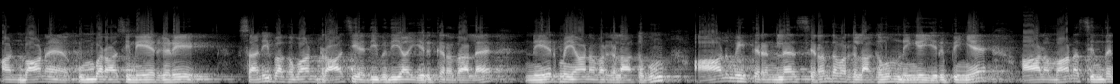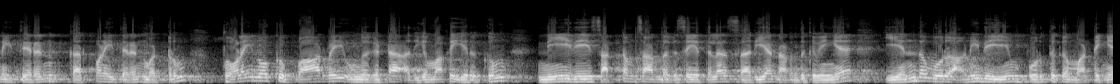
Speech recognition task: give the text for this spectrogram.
அன்பான கும்பராசி நேயர்களே சனி பகவான் ராசி அதிபதியாக இருக்கிறதால நேர்மையானவர்களாகவும் ஆளுமை திறனில் சிறந்தவர்களாகவும் நீங்கள் இருப்பீங்க. ஆழமான சிந்தனை திறன் கற்பனை திறன் மற்றும் தொலைநோக்கு பார்வை உங்ககிட்ட அதிகமாக இருக்கும். நீதி சட்டம் சார்ந்த விஷயத்தில் சரியாக நடந்துக்குவீங்க. எந்த ஒரு அநீதியையும் பொறுத்துக்க மாட்டீங்க.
